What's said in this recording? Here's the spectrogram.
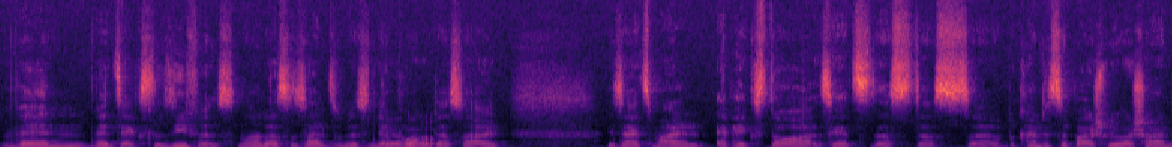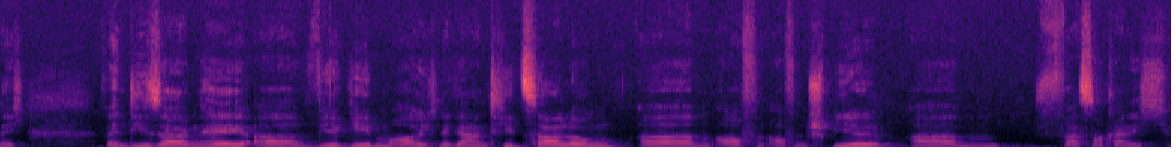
wenn es exklusiv ist. Ne? Das ist halt so ein bisschen der genau. Punkt, dass halt ich sage jetzt mal, Epic Store ist jetzt das, das äh, bekannteste Beispiel wahrscheinlich. Wenn die sagen, hey, äh, wir geben euch eine Garantiezahlung ähm, auf, auf ein Spiel, ähm, was noch gar nicht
